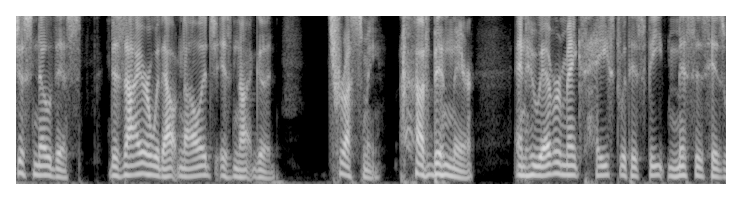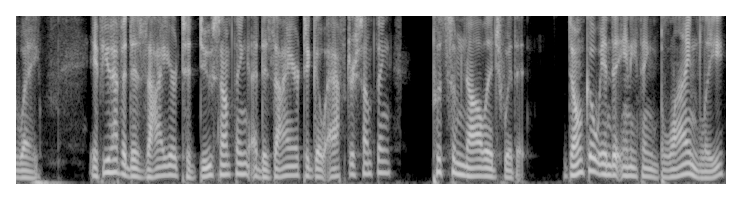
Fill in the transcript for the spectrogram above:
Just know this desire without knowledge is not good. Trust me, I've been there. And whoever makes haste with his feet misses his way. If you have a desire to do something, a desire to go after something, put some knowledge with it. Don't go into anything blindly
